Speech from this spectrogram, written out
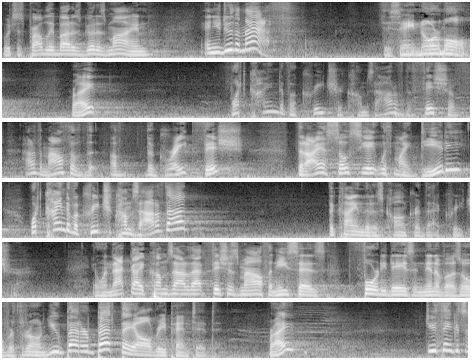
which is probably about as good as mine, and you do the math. This ain't normal, right? What kind of a creature comes out of the fish of out of the mouth of the of the great fish that I associate with my deity? What kind of a creature comes out of that? The kind that has conquered that creature. And when that guy comes out of that fish's mouth and he says, 40 days and Nineveh is overthrown, you better bet they all repented, right? Do you think it's,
